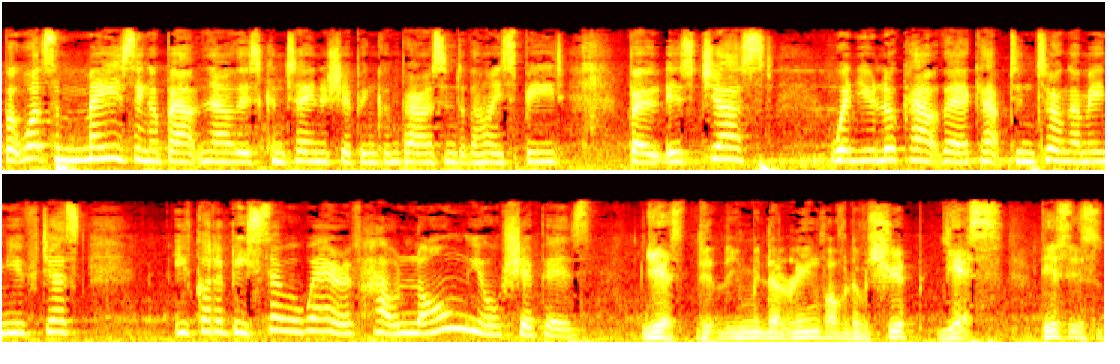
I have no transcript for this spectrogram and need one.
But what's amazing about now this container ship in comparison to the high speed boat is just when you look out there, Captain Tung, I mean, you've just you've got to be so aware of how long your ship is. Yes, the, you mean the length of the ship? Yes, this is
